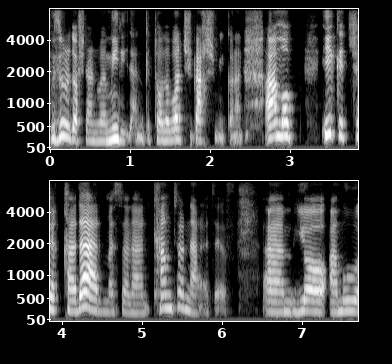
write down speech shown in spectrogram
حضور داشتن و می‌دیدن که طالبان چی پخش می‌کنن. اما ای که چقدر مثلا counter narrative یا امو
